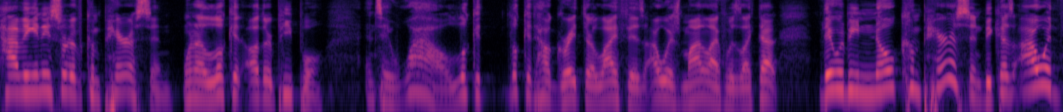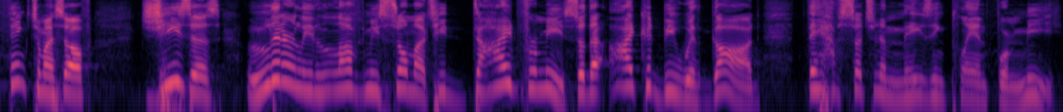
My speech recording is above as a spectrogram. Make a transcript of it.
having any sort of comparison when I look at other people and say, wow, look at look at how great their life is. I wish my life was like that. There would be no comparison because I would think to myself, Jesus literally loved me so much. He died for me so that I could be with God. They have such an amazing plan for me.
